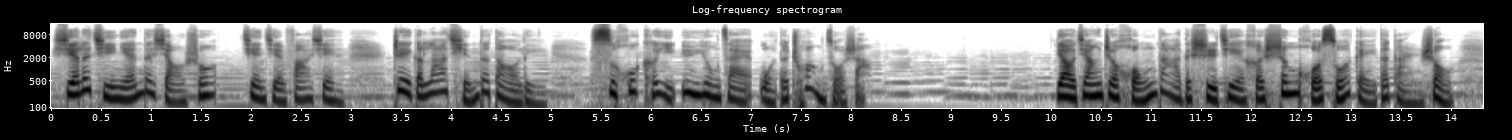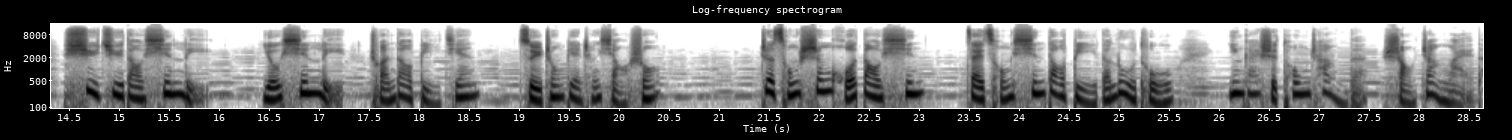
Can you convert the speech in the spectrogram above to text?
写了几年的小说，渐渐发现，这个拉琴的道理，似乎可以运用在我的创作上。要将这宏大的世界和生活所给的感受，蓄聚到心里，由心里传到笔尖，最终变成小说。这从生活到心，再从心到笔的路途，应该是通畅的，少障碍的。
